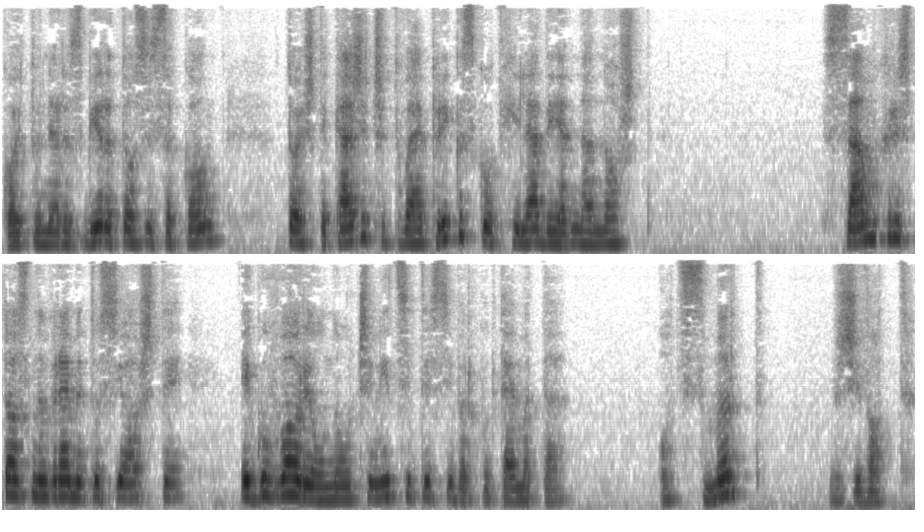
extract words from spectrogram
Който не разбира този закон, той ще каже, че това е приказка от хиляда и една нощ. Сам Христос на времето си още е говорил на учениците си върху темата от смърт в живот.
